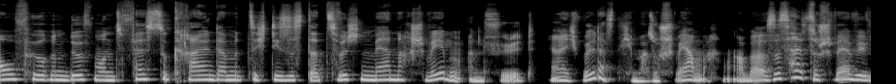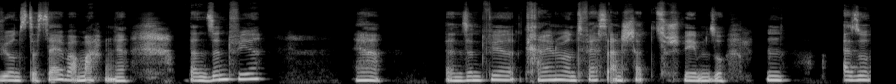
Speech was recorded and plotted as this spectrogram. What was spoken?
aufhören dürfen, uns festzukrallen, damit sich dieses dazwischen mehr nach Schweben anfühlt. Ja, ich will das nicht immer so schwer machen, aber es ist halt so schwer, wie wir uns das selber machen. Ja, dann sind wir, ja, dann sind wir, krallen wir uns fest, anstatt zu schweben. So, hm, also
